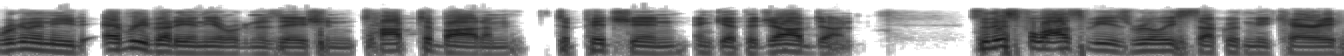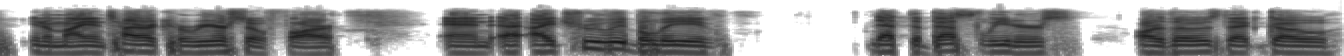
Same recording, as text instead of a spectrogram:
we're going to need everybody in the organization, top to bottom, to pitch in and get the job done. So this philosophy has really stuck with me, Carrie, you know, my entire career so far. And I truly believe that the best leaders are those that go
